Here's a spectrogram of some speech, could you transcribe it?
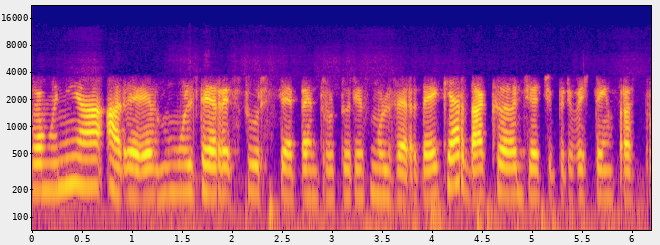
România are multe resurse pentru turismul verde, chiar dacă în ceea ce privește infrastructura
